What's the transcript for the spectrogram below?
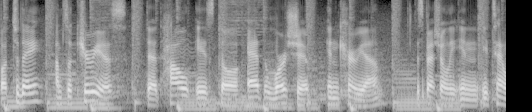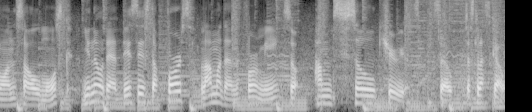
But today, I'm so curious that how is the Eid worship in Korea especially in Itaewon Seoul Mosque. You know that this is the first Ramadan for me, so I'm so curious. So just let's go.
